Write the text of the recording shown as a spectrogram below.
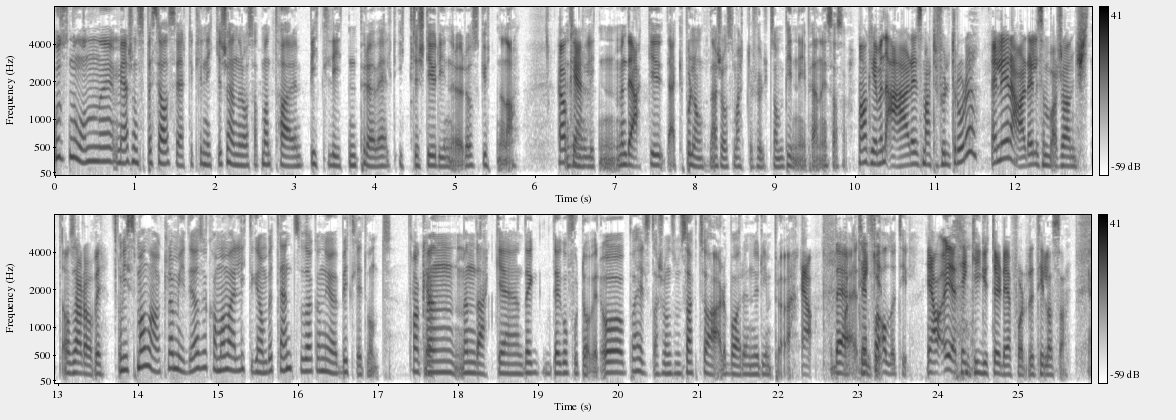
hos noen eh, mer sånn spesialiserte klinikker så hender det også at man tar en bitte liten prøve helt ytterst i urinrøret hos guttene, da. En Ok. sånn liten, men det er, ikke, det er ikke på langt nær så smertefullt som pinne i penis, altså. Ok, Men er det smertefullt, tror du? Eller er det liksom bare sånn, og så er det over? Hvis man har klamydia, så kan man være litt grann betent, så da kan det gjøre bitte litt vondt. Okay. Men, men det, ikke, det, det går fort over. Og på helsestasjonen som sagt, så er det bare en urinprøve. Ja. Det, det får alle til. Ja, jeg tenker gutter, det får dere til, altså. Ja.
